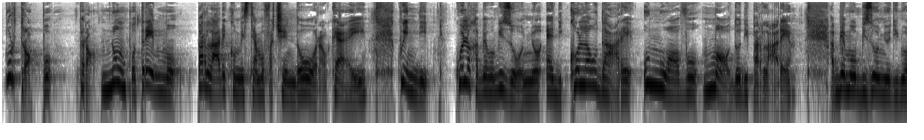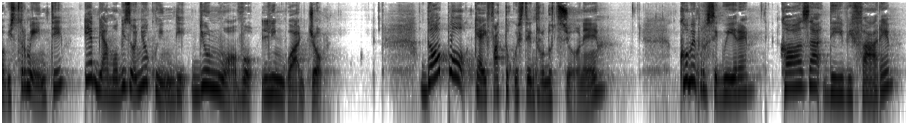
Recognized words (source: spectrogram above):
Purtroppo, però, non potremmo parlare come stiamo facendo ora, ok? Quindi quello che abbiamo bisogno è di collaudare un nuovo modo di parlare. Abbiamo bisogno di nuovi strumenti, e abbiamo bisogno quindi di un nuovo linguaggio. Dopo che hai fatto questa introduzione, come proseguire? Cosa devi fare?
